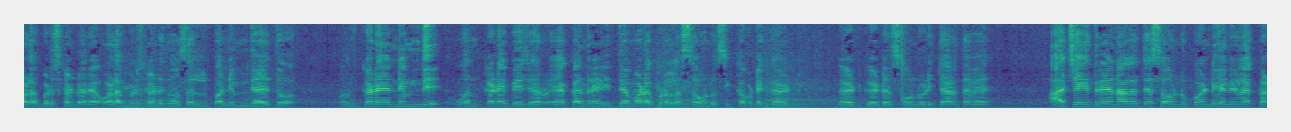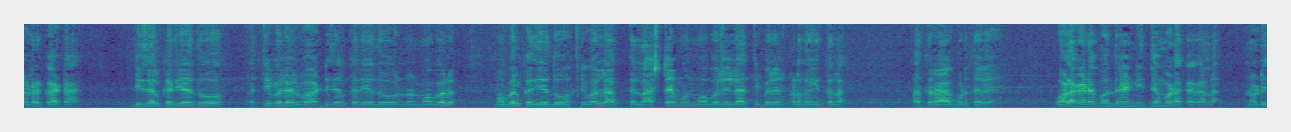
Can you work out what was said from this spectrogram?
ಒಳಗೆ ಬಿಡಿಸ್ಕೊಂಡವ್ರೆ. ಒಳಗೆ ಬಿಡಿಸ್ಕೊಂಡಿದ್ದು ಒಂದು ಸ್ವಲ್ಪ ನೆಮ್ಮದಿ ಆಯಿತು. ಒಂದು ಕಡೆ ನೆಮ್ಮದಿ, ಒಂದು ಕಡೆ ಬೇಜಾರು. ಯಾಕಂದರೆ ನಿದ್ದೆ ಮಾಡೋಕ್ಕೆ ಬಿಡಲ್ಲ. ಸೌಂಡು ಸಿಕ್ಕಾಪಟ್ಟೆ ಗಡ್ ಗಡ್ ಗಡ್ ಸೌಂಡ್ ಹೊಡಿತಾ ಇರ್ತವೆ. ಆಚೆ ಇದ್ರೆ ಏನಾಗುತ್ತೆ? ಸೌಂಡ್ ಪಂಡ್ ಏನಿಲ್ಲ ಕಳ್ರ ಕಾಟ. ಡೀಸೆಲ್ ಕದಿಯೋದು, ಹತ್ತಿ ಬೆಲೆ ಅಲ್ವಾ? ಡೀಸೆಲ್ ಕದಿಯೋದು ನನ್ನ ಮೊಬೈಲ್ ಮೊಬೈಲ್ ಕದಿಯೋದು, ಇವೆಲ್ಲ ಆಗ್ತದೆ. ಲಾಸ್ಟ್ ಟೈಮ್ ಒಂದು ಮೊಬೈಲ್ ಇಲ್ಲ, ಹತ್ತಿ ಬೆಲೆ ಕಳೆದೋಗಿತ್ತಲ್ಲ ಆ ಥರ ಆಗ್ಬಿಡ್ತವೆ. ಒಳಗಡೆ ಬಂದರೆ ನಿದ್ದೆ ಮಾಡೋಕ್ಕಾಗಲ್ಲ. ನೋಡಿ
